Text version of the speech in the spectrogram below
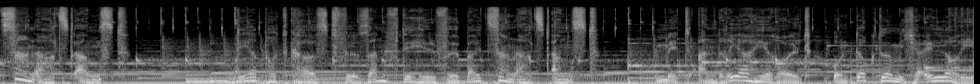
Zahnarztangst. Der Podcast für sanfte Hilfe bei Zahnarztangst. Mit Andrea Herold und Dr. Michael Loi.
